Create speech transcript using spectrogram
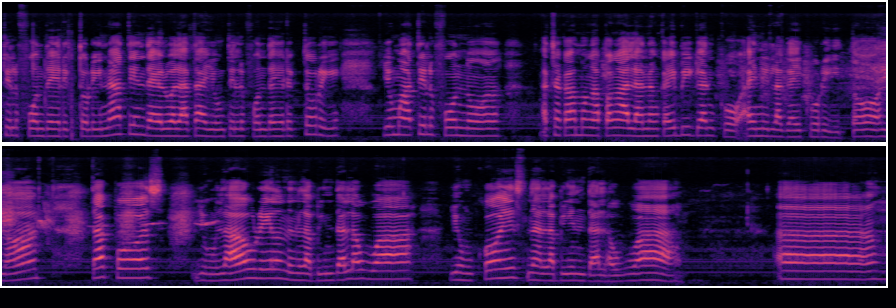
telephone directory natin dahil wala tayong telephone directory, yung mga telepono at saka mga pangalan ng kaibigan ko ay nilagay ko rito, no? Tapos, yung laurel na labindalawa, yung coins na labindalawa. Ah,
